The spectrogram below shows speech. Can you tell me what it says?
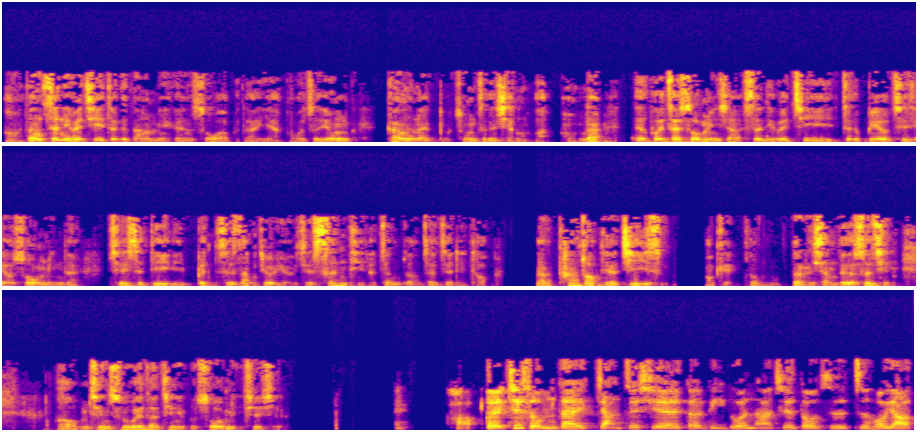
啊，当然身体会记忆，这个当然每个人说法不太一样，我只用刚刚来补充这个想法。好，那会再说明一下，身体会记忆这个背后其实要说明的，其实第一里本质上就有一些身体的症状在这里头。那他到底要记忆什么？OK，那我们再来想这个事情。好，我们请书卫再进一步说明，谢谢。哎，好，对，其实我们在讲这些的理论呢、啊，其实都是之后要，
